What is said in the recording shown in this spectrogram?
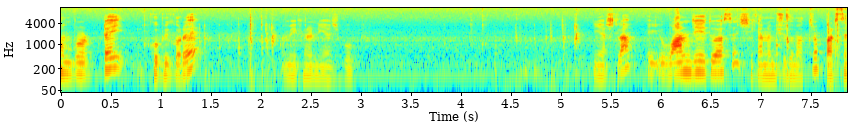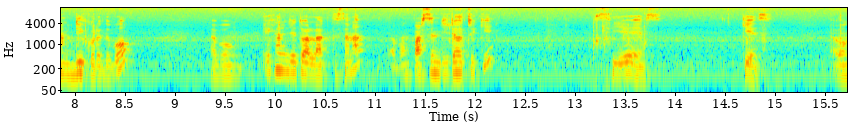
সম্পূর্ণটাই কপি করে আমি এখানে নিয়ে আসব। নিয়ে আসলাম। এই ওয়ান যেহেতু আছে, সেখানে আমি শুধুমাত্র পার্সেন্ট ডি করে দেবো। এবং এখানে যেহেতু আর লাগতেছে না, এবং পার্সেন্ট ডিটা হচ্ছে কি? সিএস কেস এবং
